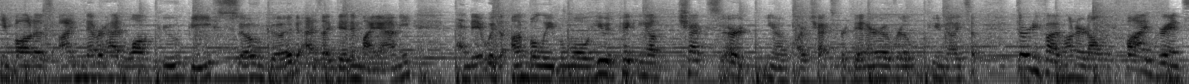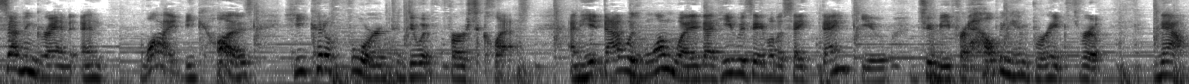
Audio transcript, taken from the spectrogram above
He bought us, I've never had Wagyu beef so good as I did in Miami, and it was unbelievable. He was picking up checks, or, you know, our checks for dinner over a few nights $3,500, five grand, seven grand, and why? Because he could afford to do it first class. And he, that was one way that he was able to say thank you to me for helping him break through. Now,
